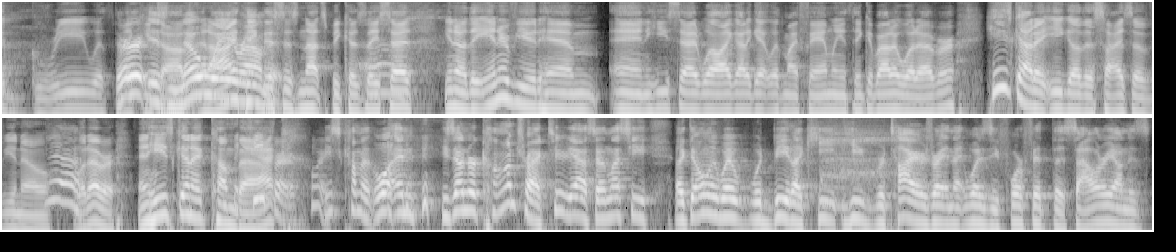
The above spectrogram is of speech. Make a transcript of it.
agree with There Mikey is Dobbs, no and way I around think this it. is nuts because they said, you know, they interviewed him and he said, "Well, I got to get with my family and think about it, whatever." He's got an ego the size of you know Yeah. whatever, and he's gonna come He's back. keeper, of course. He's coming. Well, and he's under contract too. Yeah. So unless he like the only way would be like he he retires right, and that what does he forfeit the salary on his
